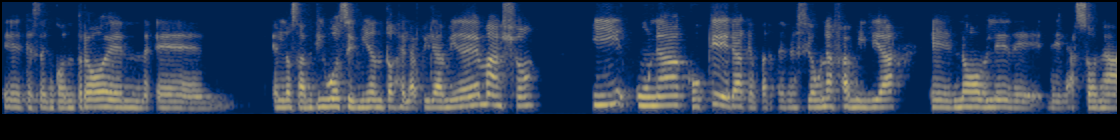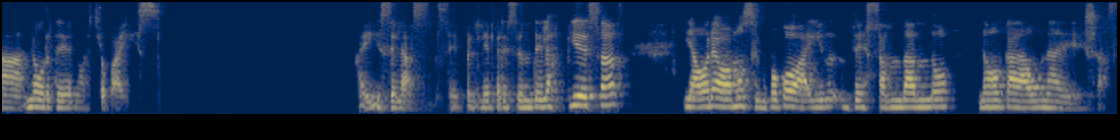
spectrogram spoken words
eh, que se encontró en, los antiguos cimientos de la pirámide de Mayo, y una coquera que perteneció a una familia eh, noble de, la zona norte de nuestro país. Ahí se las, le presenté las piezas y ahora vamos un poco a ir desandando ¿no? cada una de ellas.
